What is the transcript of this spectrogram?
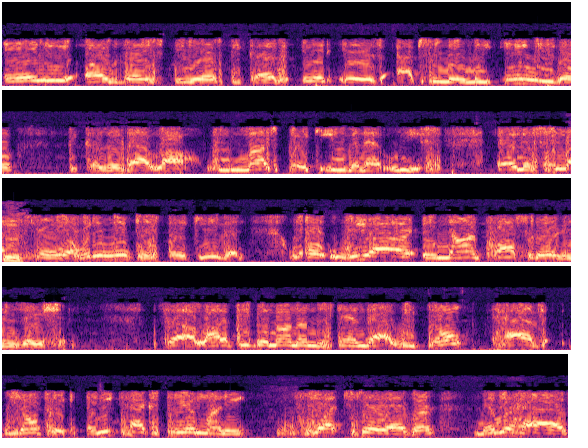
any of those deals because it is absolutely illegal because of that law. We must break even at least. And if somebody's saying, well, what do you mean just break even? Well, we are a non-profit organization. So a lot of people don't understand that. We don't have, we don't take any taxpayer money whatsoever, never have.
